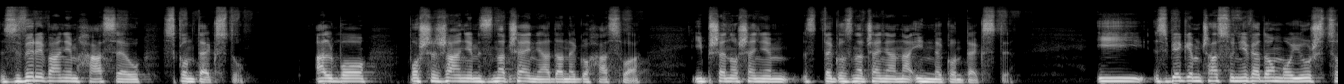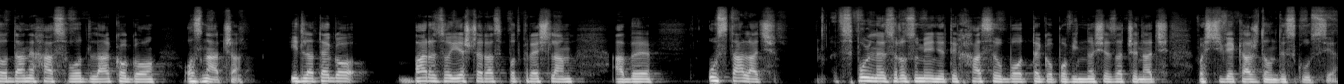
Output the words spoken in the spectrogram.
z wyrywaniem haseł z kontekstu albo poszerzaniem znaczenia danego hasła i przenoszeniem tego znaczenia na inne konteksty i z biegiem czasu nie wiadomo już, co dane hasło dla kogo oznacza. I dlatego bardzo jeszcze raz podkreślam, aby ustalać wspólne zrozumienie tych haseł, bo od tego powinno się zaczynać właściwie każdą dyskusję.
